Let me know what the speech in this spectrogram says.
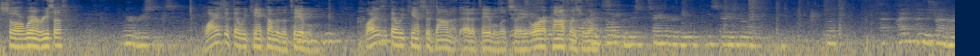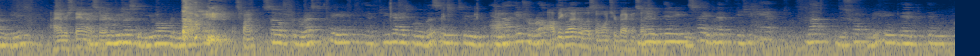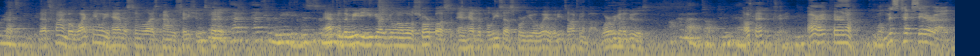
So are we're in recess? We're in recess. Why is it that we can't come to the table? Why is it that we can't sit down at, at a table, let's say, or a conference I room? talked with Mr. Taylor, and he, he said he's gonna, look, I, I'm I'm just trying to run the meeting. I understand that, sir. And we listen to you all with no That's fine. So for the rest of the meeting, if you guys will listen to and not interrupt. I'll be glad to listen once you're back in Then, session. then you can stay, but if, if you can't not disrupt the meeting, then, then we're That's, asking. that's fine, but why can't we have a civilized conversation We instead can't, of, af- after the meeting, this is a. after the meeting, you guys go on a little short bus and have the police escort you away? What are you talking about? Where are we gonna do this? I'll come out and talk to you. after. Okay, all right, fair enough. Well, Miss Teixeira,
